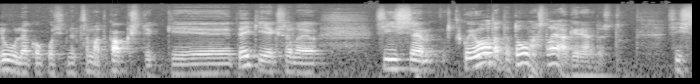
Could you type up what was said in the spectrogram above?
luulekogusid needsamad kaks tükki tegi, eks ole ju. siis kui vaadata toonast ajakirjandust, siis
